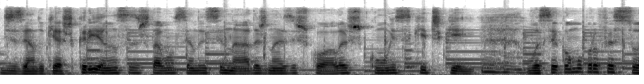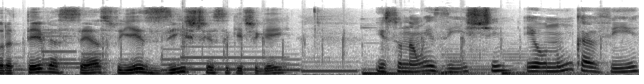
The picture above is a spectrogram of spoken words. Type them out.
dizendo que as crianças estavam sendo ensinadas nas escolas com esse kit gay. Uhum. Você, como professora, teve acesso e existe esse kit gay? Isso não existe, eu nunca vi.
